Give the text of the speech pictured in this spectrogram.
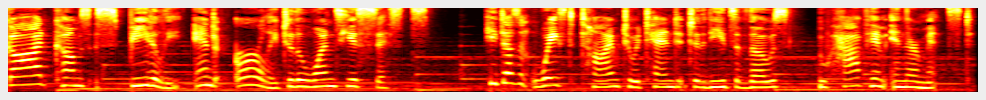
God comes speedily and early to the ones he assists. He doesn't waste time to attend to the needs of those who have him in their midst.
